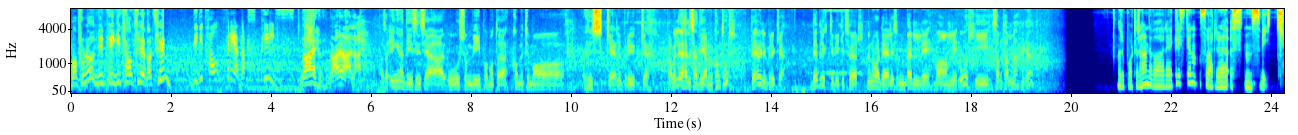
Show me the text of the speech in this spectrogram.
Hva for noe? Digital fredagsfilm? Digital fredagspils. Nei, nei, nei. nei. Altså, ingen av de syns jeg er ord som vi på en måte kommer til å huske eller bruke. Da ville jeg heller sagt hjemmekontor. Det vil vi bruke. Det brukte vi ikke før, men nå er det liksom veldig vanlig ord i samtalene. ikke det? Reporter her, det var Kristin Sverre Østensvik.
